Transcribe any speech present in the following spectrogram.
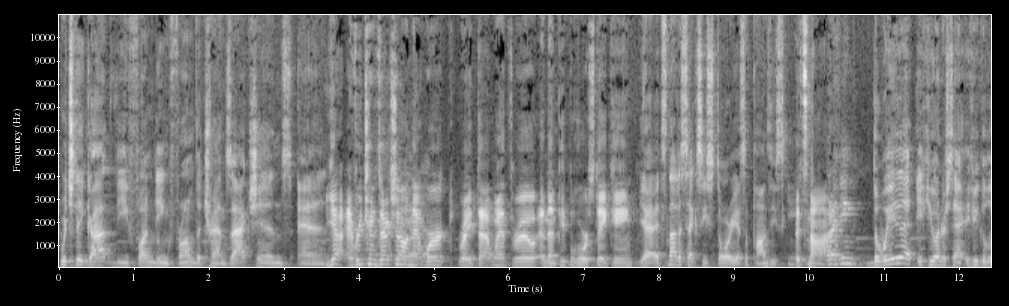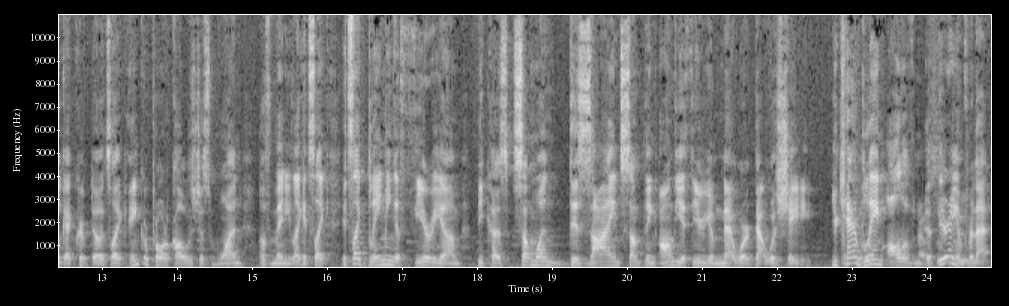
Which they got the funding from the transactions and Yeah, every transaction on Yeah, yeah, network, right, that went through, and then people who were staking. Yeah, it's not a sexy story as a Ponzi scheme. It's not. But I think the way that if you understand, if you could look at crypto, it's like Anchor Protocol was just one of many. Like it's like it's like blaming Ethereum because someone designed something on the Ethereum network that was shady. You can't blame all of Ethereum for that.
